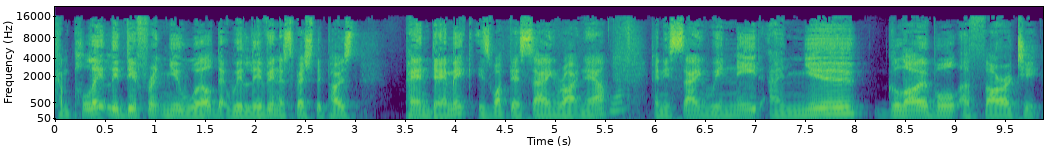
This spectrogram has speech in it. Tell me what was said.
completely different new world that we live in, especially post pandemic, is what they're saying right now. And he's saying we need a new global authority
